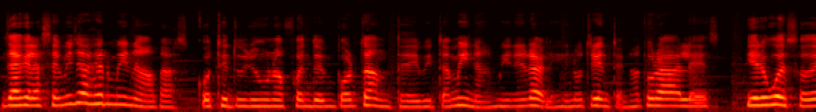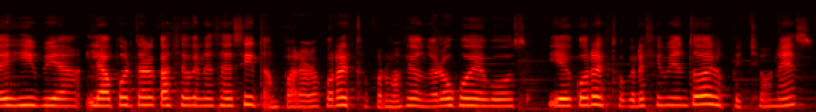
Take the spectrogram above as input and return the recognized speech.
ya que las semillas germinadas constituyen una fuente importante de vitaminas, minerales y nutrientes naturales, y el hueso de jibia le aporta el calcio que necesitan para la correcta formación de los huevos y el correcto crecimiento de los pichones.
